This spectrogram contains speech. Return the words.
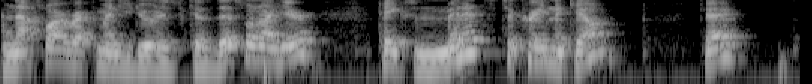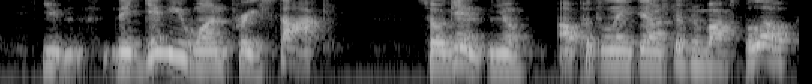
and that's why I recommend you do it is because this one right here takes minutes to create an account okay you they give you one free stock so again you know I'll put the link down in the description box below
